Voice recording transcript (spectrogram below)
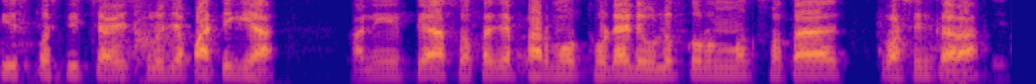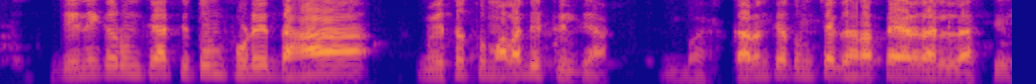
तीस पस्तीस चाळीस किलोच्या पाठी घ्या आणि त्या स्वतःच्या फार्मवर थोड्या डेव्हलप करून मग स्वतः क्रॉसिंग करा. जेणेकरून त्या तिथून पुढे दहा वेत तुम्हाला देतील त्या. बर. कारण त्या तुमच्या घरात तयार झालेल्या असतील.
